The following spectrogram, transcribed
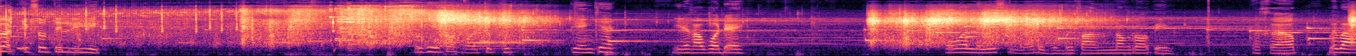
เกิดเอ็กโซติลิลิกโอเคก็ขอจบคลิปเพียงแค่นี้นะครับเพราะได้เพราะว่าเลเวลสี่แล้วเดี๋ยวผมไปฟาร์มนอกรอบเองนะครับ บ๊ายบาย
